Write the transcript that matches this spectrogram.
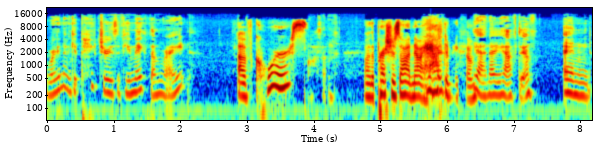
we're going to get pictures if you make them, right? of course. Awesome. Oh, the pressure's on now. I have to make them. Yeah, now you have to. And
